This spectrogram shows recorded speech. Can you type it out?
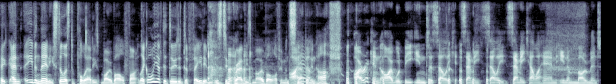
and even then he still has to pull out his mobile phone. Like all you have to do to defeat him is to grab his mobile off him and I, snap it um, in half. I reckon I would be into Sally, Sami, Sally, Sami Callihan in a moment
